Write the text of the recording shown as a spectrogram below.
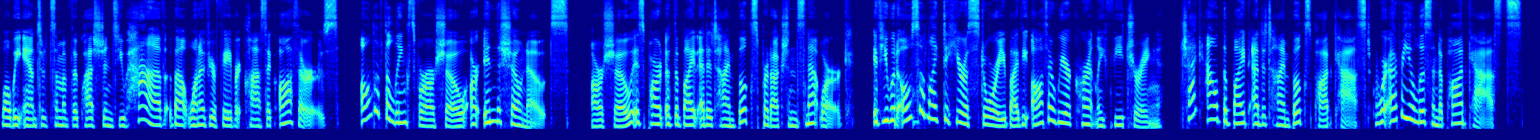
while we answered some of the questions you have about one of your favorite classic authors. All of the links for our show are in the show notes. Our show is part of the Bite at a Time Books Productions Network. If you would also like to hear a story by the author we are currently featuring, check out the Bite at a Time Books podcast wherever you listen to podcasts.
